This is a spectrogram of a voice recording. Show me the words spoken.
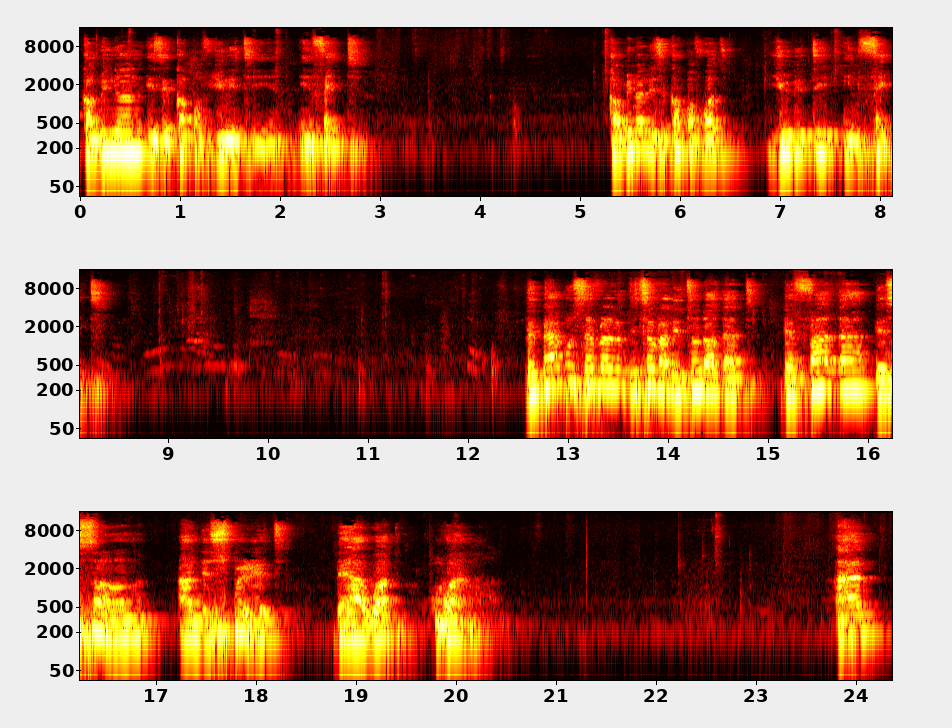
Communion is a cup of unity in faith. Communion is a cup of what? Unity in faith. The Bible several, severally told us that the Father, the Son, and the Spirit, they are what? One. And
